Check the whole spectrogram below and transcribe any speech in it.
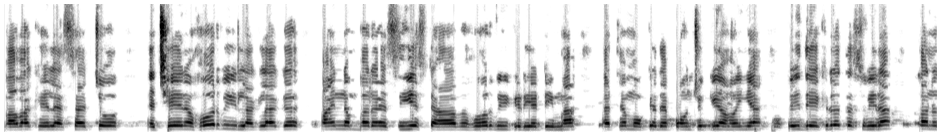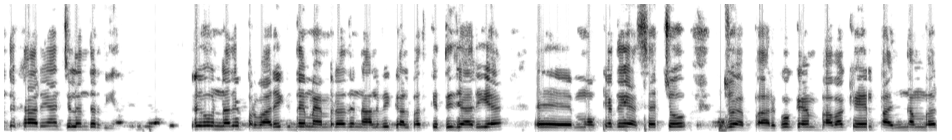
ਬਾਬਾ ਖੇਲ ਐਸਐਚਓ ਛੇ ਹੋਰ ਵੀ ਅਲੱਗ-ਅਲੱਗ ਪੰਜ ਨੰਬਰ ਸੀਏ ਸਟਾਫ ਹੋਰ ਵੀ ਕਿਹੜੀਆਂ ਟੀਮਾਂ ਇੱਥੇ ਮੌਕੇ ਤੇ ਪਹੁੰਚ ਚੁੱਕੀਆਂ ਹੋਈਆਂ। ਤੁਸੀਂ ਦੇਖ ਰਹੇ ਹੋ ਤਸਵੀਰਾਂ, ਤੁਹਾਨੂੰ ਦਿਖਾ ਰਹੇ ਹਾਂ ਜਲੰਧਰ ਦੀਆਂ। ਤੇ ਉਹਨਾਂ ਦੇ ਪਰਿਵਾਰਿਕ ਦੇ ਮੈਂਬਰਾਂ ਦੇ ਨਾਲ ਵੀ ਗੱਲਬਾਤ ਕੀਤੀ ਜਾ ਰਹੀ ਹੈ। ਮੌਕੇ ਤੇ ਐਸਐਚਓ ਜੋ ਹੈ, ਪਾਰਕੋ ਕੈਂਪ ਬਾਬਾ ਖੇਲ 5 ਨੰਬਰ,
